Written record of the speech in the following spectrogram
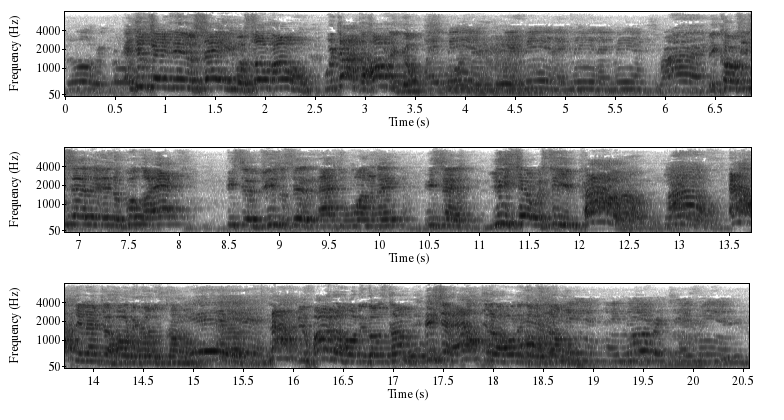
Glory. Glory. And you can't live saved for so long without the Holy Ghost, Amen. Amen. Amen. Amen. Right. because he said it in the book of Acts. He said Jesus said in Acts one and eight. He said, "Ye shall receive power Wow. after that the Holy Ghost come on." Yeah. Not before the Holy Ghost come. He said after the Holy Ghost come on. Amen. Amen.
